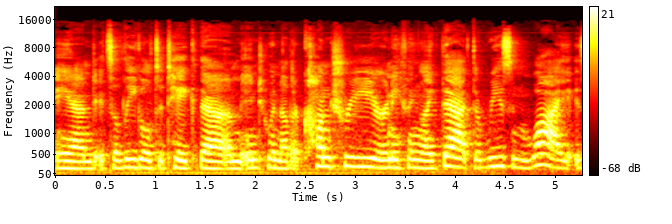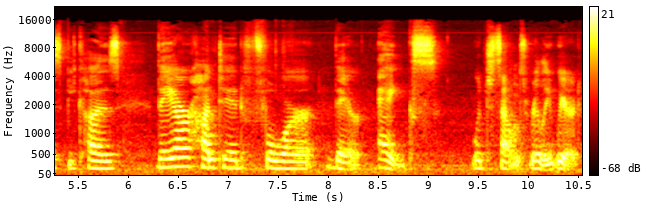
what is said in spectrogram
and it's illegal to take them into another country or anything like that, the reason why is because they are hunted for their eggs, which sounds really weird.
